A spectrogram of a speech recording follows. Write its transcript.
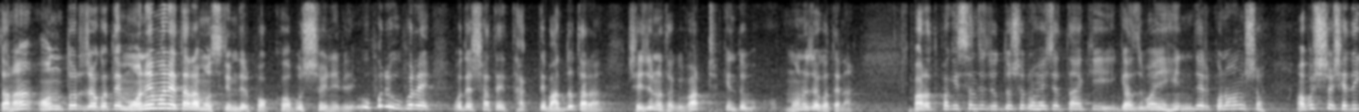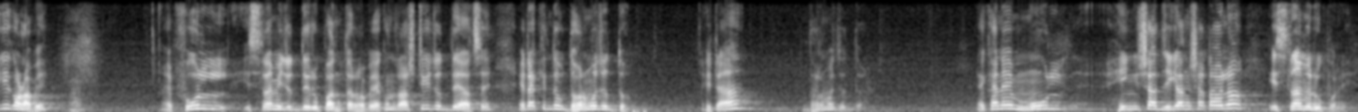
তারা অন্তর্জগতে মনে মনে তারা মুসলিমদের পক্ষ অবশ্যই নেবে। উপরে উপরে ওদের সাথে থাকতে বাধ্য তারা, সেই জন্য থাকবে। বাট কিন্তু মনোজগতে না। ভারত পাকিস্তান যে যুদ্ধ শুরু হয়েছে, তা কি গাজবাই হিন্দের কোনো অংশ? অবশ্যই সেদিকে গড়াবে। ফুল ইসলামী যুদ্ধে রূপান্তর হবে। এখন রাষ্ট্রীয় যুদ্ধে আছে। এটা কিন্তু ধর্মযুদ্ধ। এটা ধর্মযুদ্ধ। এখানে মূল হিংসা, জিজ্ঞাসাটা হলো ইসলামের উপরে।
